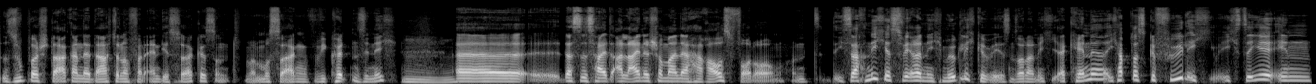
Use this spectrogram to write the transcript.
super stark an der Darstellung von Andy Serkis und man muss sagen, wie könnten sie nicht? Mhm. Äh, das ist halt alleine schon mal eine Herausforderung. Und ich sage nicht, es wäre nicht möglich gewesen, sondern ich erkenne, ich habe das Gefühl, ich, ich sehe in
